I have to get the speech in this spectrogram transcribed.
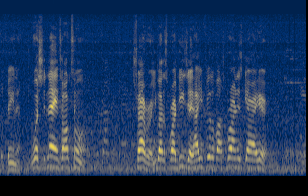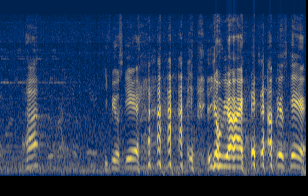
Safina. What's your name? Talk to him. Trevor, you about to spar DJ. How you feel about sparring this guy right here? Huh? You feel scared? you gonna be all right. I feel scared.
